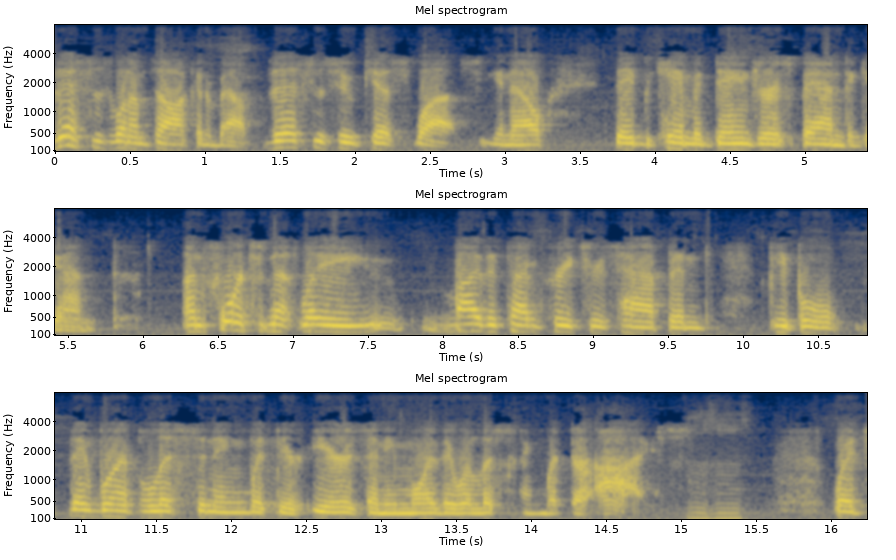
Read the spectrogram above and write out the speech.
this is what I'm talking about. This is who Kiss was. You know, they became a dangerous band again. Unfortunately, by the time Creatures happened, people they weren't listening with their ears anymore. They were listening with their eyes, mm-hmm. which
